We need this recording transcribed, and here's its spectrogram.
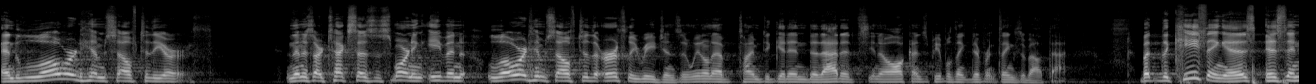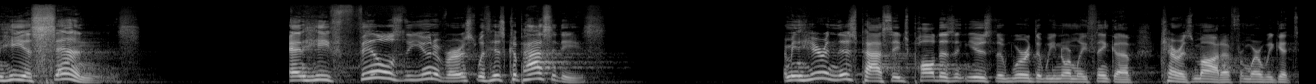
and lowered himself to the earth. And then, as our text says this morning, even lowered himself to the earthly regions. And we don't have time to get into that. It's, you know, all kinds of people think different things about that. But the key thing is, is then he ascends and he fills the universe with his capacities. Mean, here in this passage, Paul doesn't use the word that we normally think of, charismata, from where we get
